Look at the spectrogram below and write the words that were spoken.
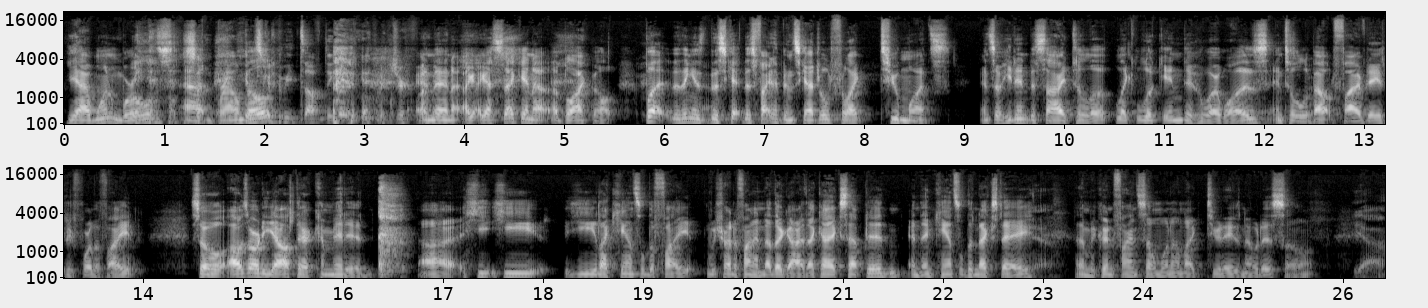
Yeah, I won worlds at brown belt. It's gonna be tough to get an amateur. and then I, I got second at a black belt. But the thing is, this this fight had been scheduled for like two months, and so he didn't decide to lo- like look into who I was until about five days before the fight. So I was already out there committed. Uh, he he he like canceled the fight. We tried to find another guy. That guy accepted, and then canceled the next day. Yeah. And then we couldn't find someone on like two days' notice. So yeah.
